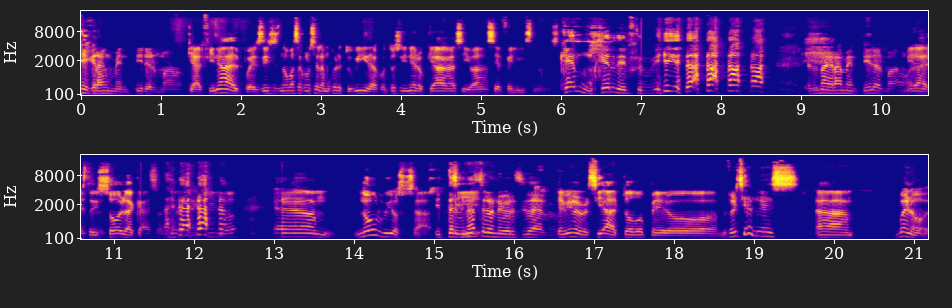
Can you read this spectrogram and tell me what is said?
Qué gran mentira, hermano. que al final, pues dices, no vas a conocer a la mujer de tu vida con todo ese dinero que hagas y vas a ser feliz, ¿no? Qué mujer de tu vida. es una gran mentira, hermano. Mira, Es- estoy solo acá, soltero, tranquilo. Em, no orgulloso, o sea. Y terminaste sí, la universidad. ¿no? Terminé la universidad, todo, pero mi felicidad no es... ah, bueno,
